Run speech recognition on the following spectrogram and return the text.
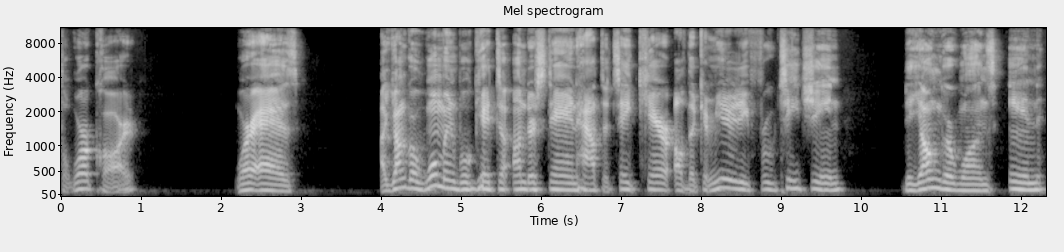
to work hard. Whereas a younger woman will get to understand how to take care of the community through teaching the younger ones in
